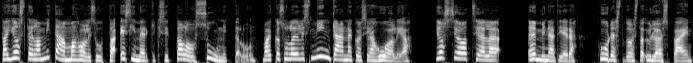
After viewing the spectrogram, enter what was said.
Tai jos teillä on mitään mahdollisuutta esimerkiksi taloussuunnitteluun, vaikka sulla ei olisi minkään näköisiä huolia. Jos sä oot siellä, en minä tiedä, 16 ylöspäin,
